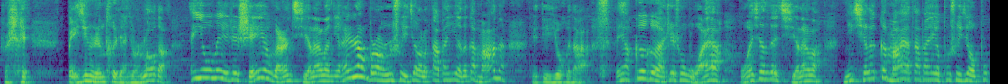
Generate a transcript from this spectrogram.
说这北京人特点就是唠叨。哎呦喂，这谁呀？晚上起来了，你还让不让人睡觉了？大半夜的干嘛呢？这弟弟就回答：“哎呀，哥哥，这是我呀，我现在起来了，你起来干嘛呀？大半夜不睡觉，不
